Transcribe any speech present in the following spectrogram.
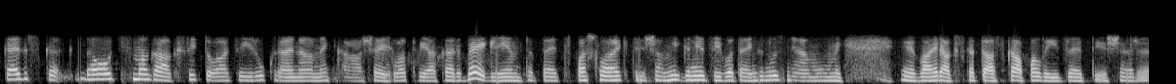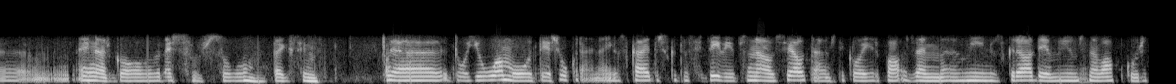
skaidrs, ka daudz smagāka situācija ir Ukrainā nekā šeit Latvijā kara bēgļiem, tāpēc pašlaik tiešām gan iedzīvotāji, gan uzņēmumi eh, vairāk skatās, kā palīdzēt tieši ar eh, energoresursu, teiksim, to jomu tieši Ukrainai, jo skaidrs, ka tas ir dzīvības un nāves jautājums, tikko ir zem mīnus grādiem un jums nav apkura,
